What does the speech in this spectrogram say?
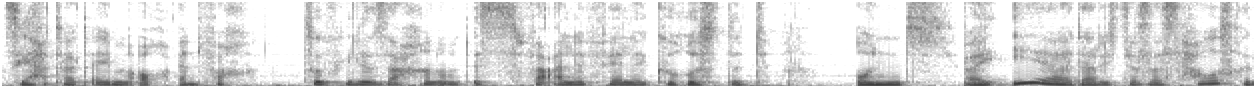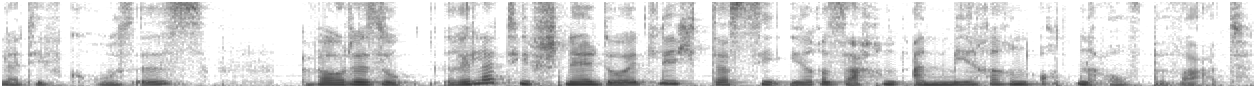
sie hat halt eben auch einfach zu viele Sachen und ist für alle Fälle gerüstet. Und bei ihr, dadurch, dass das Haus relativ groß ist, wurde so relativ schnell deutlich, dass sie ihre Sachen an mehreren Orten aufbewahrt.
